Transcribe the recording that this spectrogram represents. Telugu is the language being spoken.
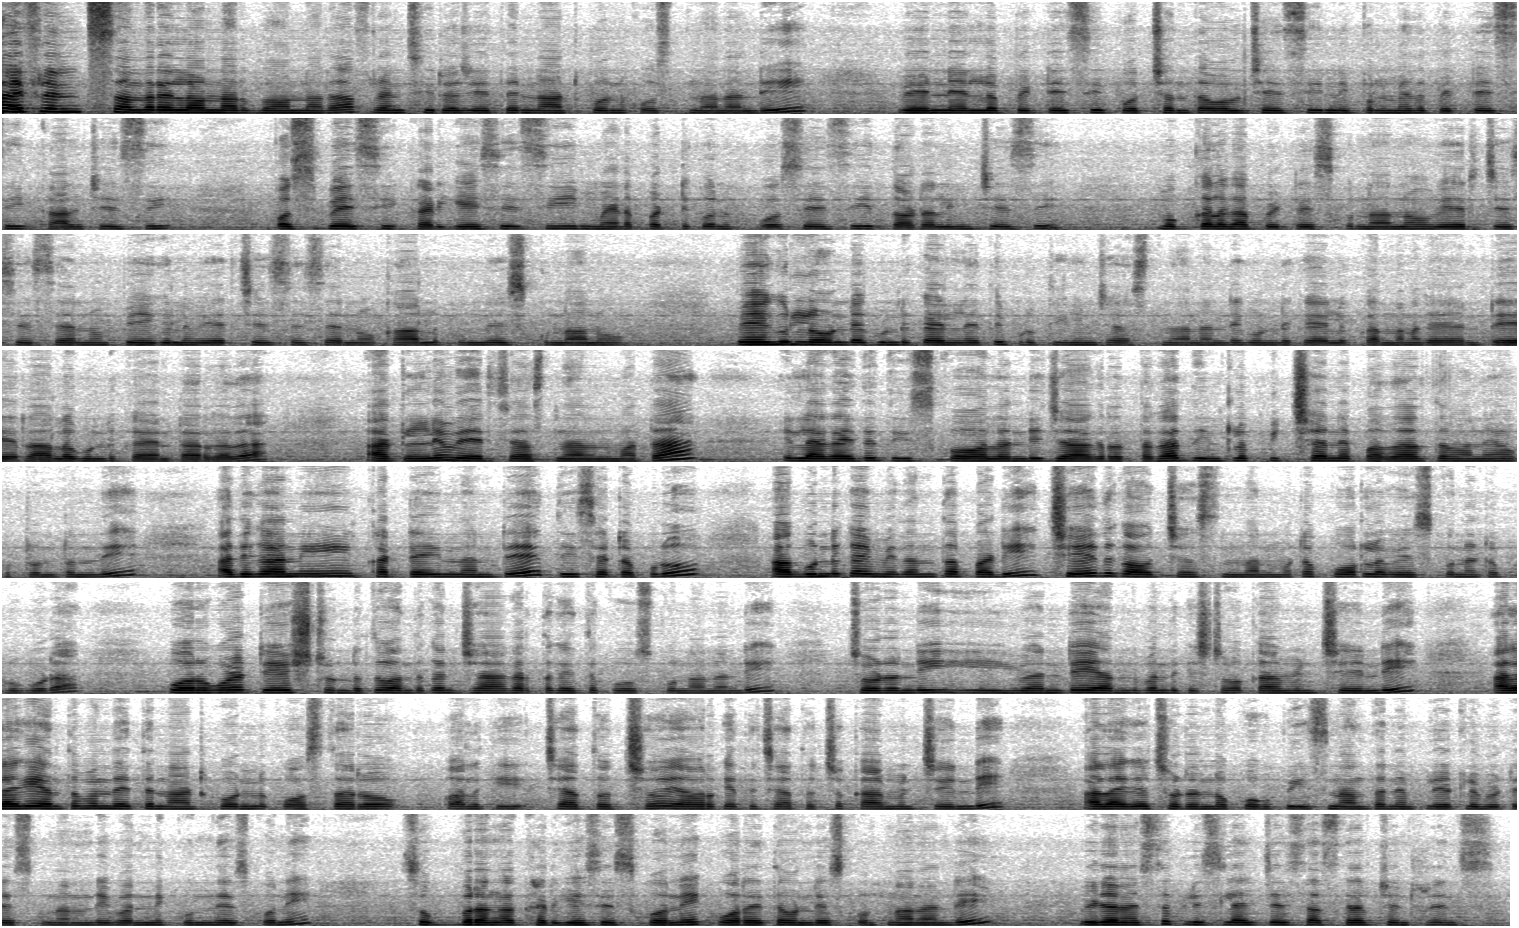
హాయ్ ఫ్రెండ్స్ అందరు ఎలా ఉన్నారు? బాగున్నారా? ఫ్రెండ్స్ ఈరోజు అయితే నాటుకొని కోస్తున్నానండి. వేడి నీళ్ళలో పెట్టేసి పొచ్చంతా ఒలిచేసి నిప్పుల మీద పెట్టేసి కాల్చేసి పసుపేసి కడిగేసేసి మెడ పట్టుకొని కోసేసి తొడలించేసి ముక్కలుగా పెట్టేసుకున్నాను వేరు చేసేసాను పేగులు వేరు చేసేసాను కాళ్ళు కుందేసుకున్నాను. పేగుల్లో ఉండే గుండెకాయలను అయితే ఇప్పుడు క్లీన్ చేస్తున్నానండి. గుండెకాయలు కందనకాయ అంటే రాళ్ళ గుండెకాయ అంటారు కదా వాటిని వేరు చేస్తున్నాను అనమాట ఇలాగైతే తీసుకోవాలండి జాగ్రత్తగా. దీంట్లో పిచ్చి అనే పదార్థం అనే ఒకటి ఉంటుంది. అది కానీ కట్ అయిందంటే తీసేటప్పుడు ఆ గుండెకాయ మీదంతా పడి చేదుగా వచ్చేస్తుంది అనమాట కూరలో వేసుకునేటప్పుడు కూడా కూర కూడా టేస్ట్ ఉండదు. అందుకని జాగ్రత్తగా అయితే కోసుకున్నానండి. చూడండి ఇవంటే ఎంతమందికి ఇష్టమో కామెంట్ చేయండి. అలాగే ఎంతమంది అయితే నాటుకోడిని కోస్తారో వాళ్ళకి చేతొచ్చో ఎవరికైతే చేతొచ్చో కామెంట్ చేయండి. అలాగే చూడండి ఒక్కొక్క పీస్ని అంతా నేను ప్లేట్లో పెట్టేసుకున్నానండి. ఇవన్నీ కుందేసుకొని శుభ్రంగా కడిగేసేసుకొని కూర అయితే వండేసుకుంటున్నానండి. వీడియో నచ్చితే ప్లీజ్ లైక్ చేసి సబ్స్క్రైబ్ చేయండి ఫ్రెండ్స్.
